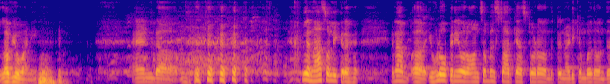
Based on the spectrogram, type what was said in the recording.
லவ் யூ வாணி அண்ட் uh, இல்லை நான் சொல்லிக்கிறேன். ஏன்னா இவ்வளோ பெரிய ஒரு ஆன்சபிள் ஸ்டார் கேஸ்டோட வந்துட்டு நடிக்கும்போது வந்து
